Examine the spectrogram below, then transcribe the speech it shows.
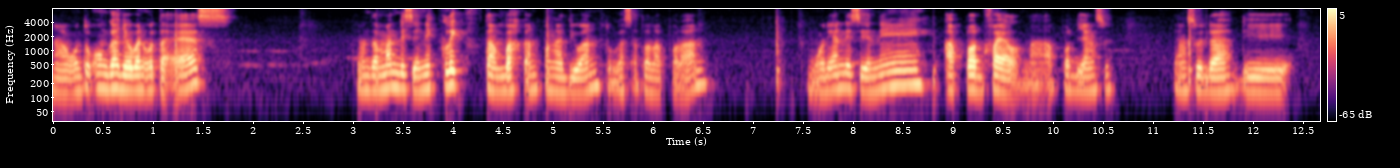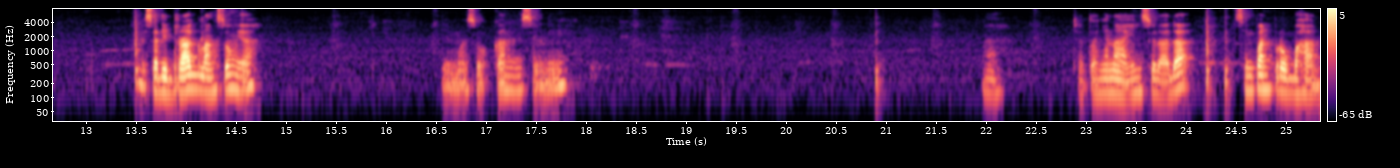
Nah, untuk unggah jawaban UTS, teman-teman di sini klik tambahkan pengajuan tugas atau laporan. Kemudian di sini upload file. Nah, upload yang su yang sudah di bisa di drag langsung ya. Dimasukkan di sini. Nah, contohnya nah ini sudah ada simpan perubahan.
